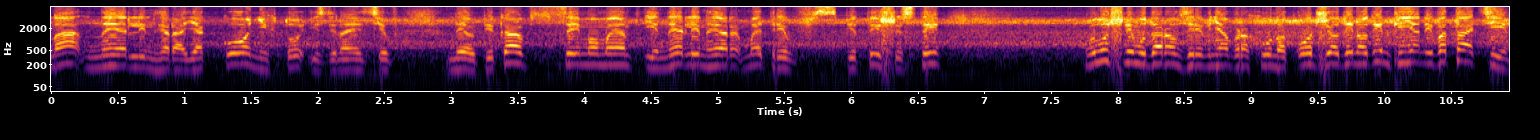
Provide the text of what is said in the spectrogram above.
На Нерлінгера, якого ніхто із динамівців не опікав в цей момент. І Нерлінгер метрів з 5-6 влучним ударом зрівняв рахунок. Отже, 1-1 кияни в атаці.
